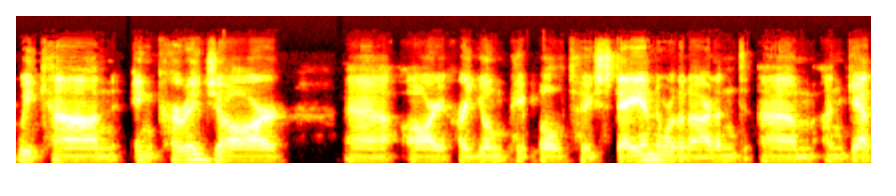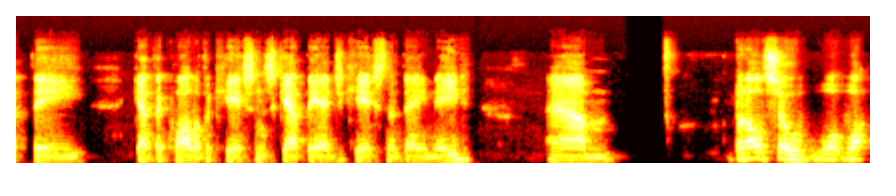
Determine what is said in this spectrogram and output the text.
we can encourage our uh, our, our young people to stay in Northern Ireland um, and get the get the qualifications, get the education that they need. Um, but also, what, what,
